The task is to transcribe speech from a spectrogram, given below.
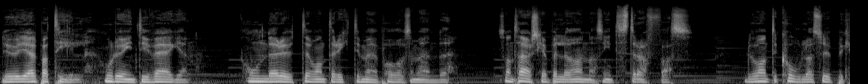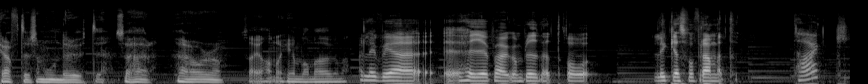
Du vill hjälpa till och du är inte i vägen. Hon där ute var inte riktigt med på vad som hände. Sånt här ska belönas, inte straffas. Du har inte coola superkrafter som hon där ute. Så här, här har du dem. säger han och himlar med ögonen. Olivia eh, höjer på ögonbrynet och lyckas få fram ett tack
